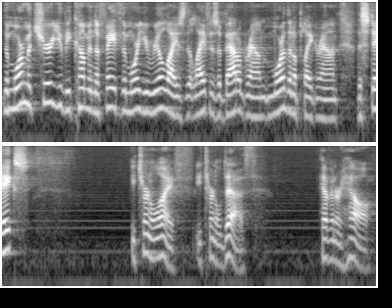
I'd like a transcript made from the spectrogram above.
The more mature you become in the faith, the more you realize that life is a battleground more than a playground. The stakes eternal life, eternal death, heaven or hell.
